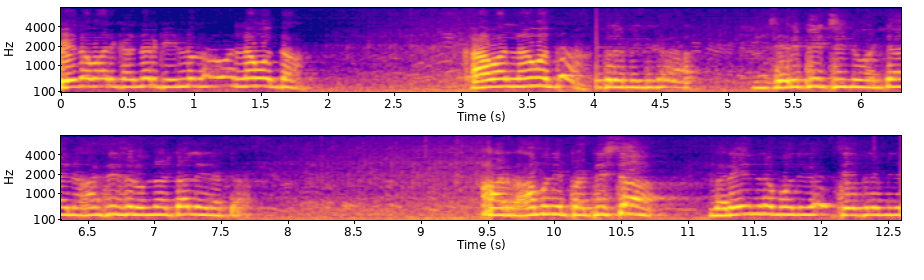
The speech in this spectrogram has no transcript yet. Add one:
పేదవారికి అందరికి ఇల్లు కావాలన్నా వద్దా? కావాలన్నా వద్దా? చేతుల మీదుగా జరిపించిండు అంటే ఆయన ఆశీస్సులు ఉన్నట్ట లేనట్ట? ఆ రాముని ప్రతిష్ట నరేంద్ర మోదీ గారి చేతుల మీద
